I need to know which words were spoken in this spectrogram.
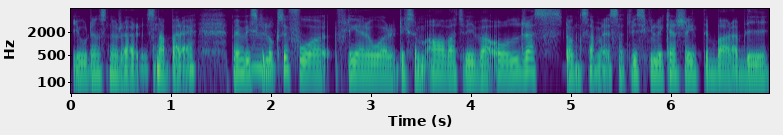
jorden snurrar snabbare. Men vi skulle Mm. också få fler år liksom av att vi bara åldras långsammare. Så att vi skulle kanske inte bara bli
